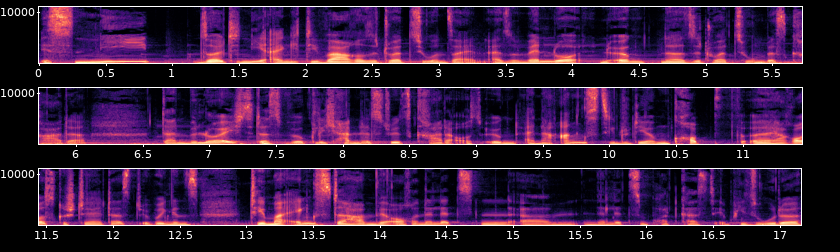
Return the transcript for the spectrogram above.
ist nie, sollte nie eigentlich die wahre Situation sein. Also wenn du in irgendeiner Situation bist gerade, dann beleuchte das wirklich. Handelst du jetzt gerade aus irgendeiner Angst, die du dir im Kopf äh, herausgestellt hast? Übrigens, Thema Ängste haben wir auch in der letzten, ähm, letzten Podcast-Episode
